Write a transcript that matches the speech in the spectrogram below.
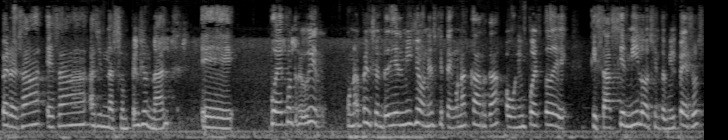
pero esa, esa asignación pensional puede contribuir una pensión de 10 millones que tenga una carga o un impuesto de quizás 100 mil o 200 mil pesos,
